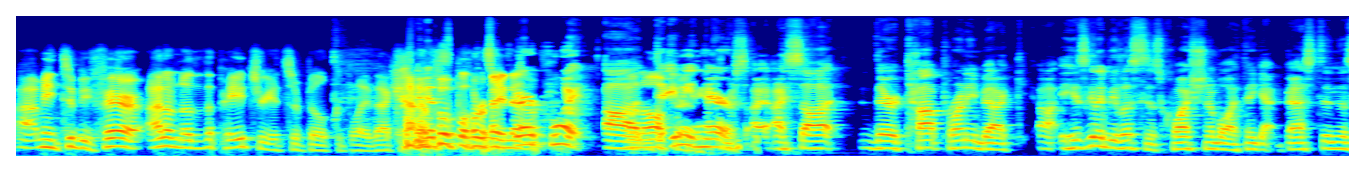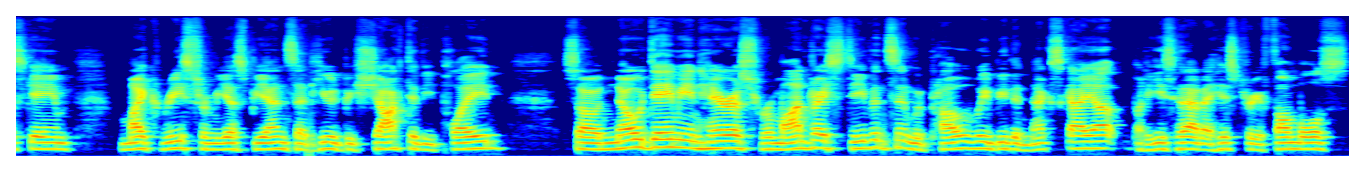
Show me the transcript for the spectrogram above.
I mean, to be fair, I don't know that the Patriots are built to play that kind of football right now. Fair point. Uh, Damien Harris, I, I, saw their top running back. Uh, he's going to be listed as questionable, I think, at best in this game. Mike Reiss from ESPN said he would be shocked if he played. So no Damien Harris. Rhamondre Stevenson would probably be the next guy up, but he's had a history of fumbles.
